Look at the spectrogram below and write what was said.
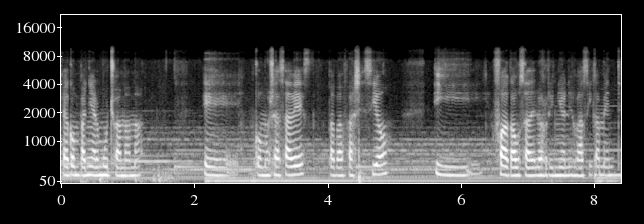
que acompañar mucho a mamá. Eh, como ya sabes, papá falleció y fue a causa de los riñones básicamente.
